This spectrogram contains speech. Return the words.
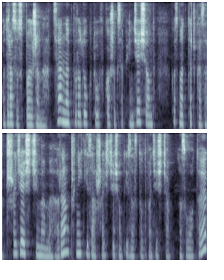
Od razu spojrzę na ceny produktów. Koszyk za 50, kosmetyczka za 30, mamy ręczniki za 60 i za 120 zł.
